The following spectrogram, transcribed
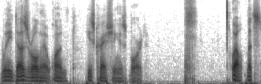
when he does roll that 1, he's crashing his board. Well, let's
